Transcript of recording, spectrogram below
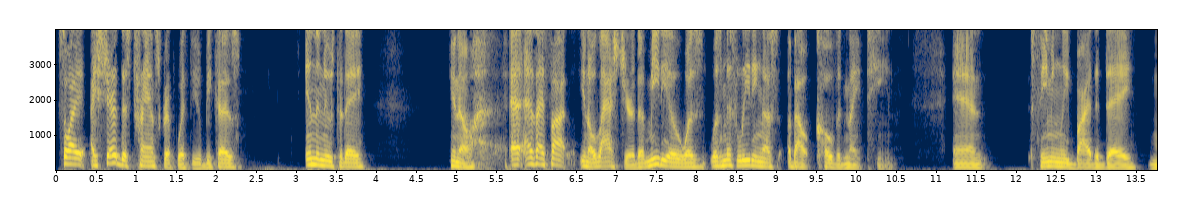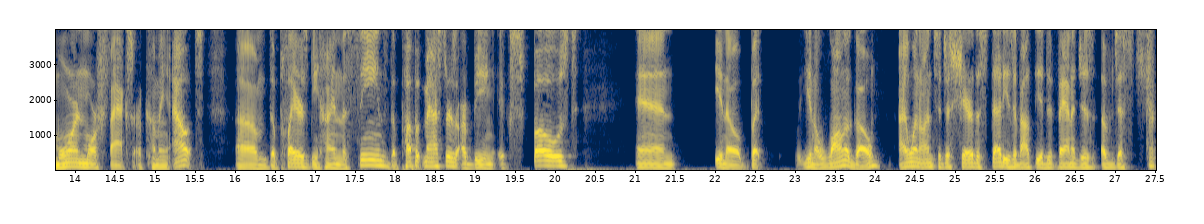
So I, I shared this transcript with you because in the news today, you know, as I thought, you know, last year, the media was, was misleading us about COVID-19 and seemingly by the day, more and more facts are coming out. Um, the players behind the scenes, the puppet masters are being exposed and, you know, but, you know, long ago, I went on to just share the studies about the advantages of just st-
